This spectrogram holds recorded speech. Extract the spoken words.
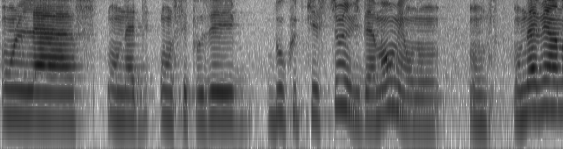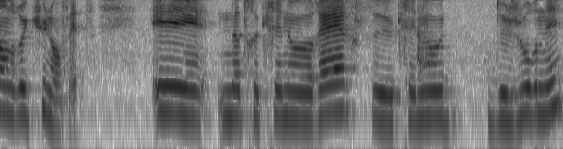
on, l'a, on, a, on s'est posé beaucoup de questions, évidemment, mais on, on, avait un an de recul en fait. Et notre créneau horaire, ce créneau de journée,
